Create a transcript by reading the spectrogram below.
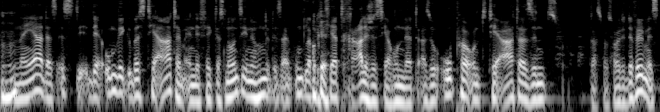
Mhm. Naja, das ist die- der Umweg übers Theater im Endeffekt. Das 19. Jahrhundert ist ein unglaublich Okay. theatralisches Jahrhundert. Also Oper und Theater sind das, was heute der Film ist.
